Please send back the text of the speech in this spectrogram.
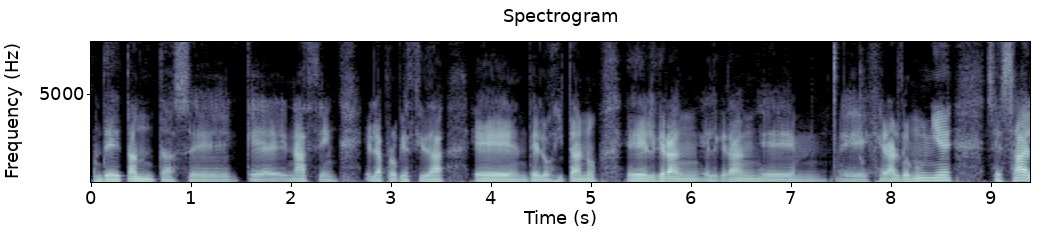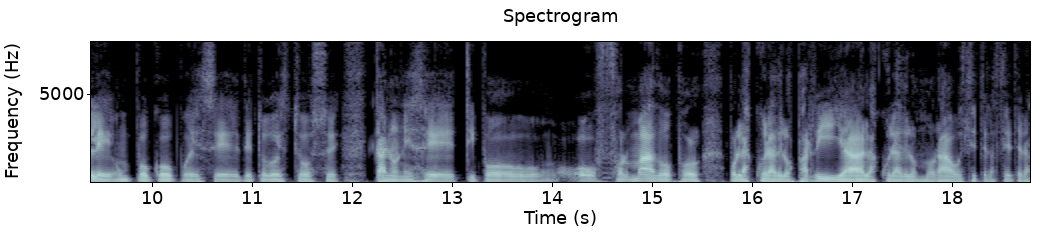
de tantas eh, que nacen en la propia ciudad eh, de los gitanos. El gran el gran eh, Gerardo Núñez se sale un poco pues de todos estos cánones tipo formados por, por la escuela de los parrillas la escuela de los morados etcétera etcétera.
